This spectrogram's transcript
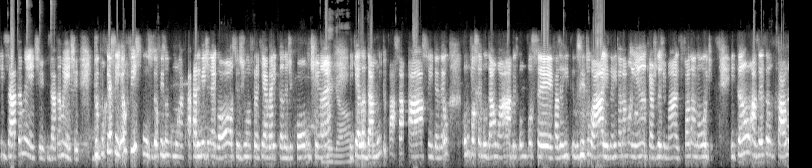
Exatamente, exatamente. Do, porque assim, eu fiz cursos, eu fiz um- uma academia de negócios de uma franquia americana de coaching, né? Legal. E que ela dá muito passo a passo, entendeu? Como você mudar um hábito, como você fazer os rituais, né? Ritual da manhã, que ajuda demais, ritual da noite. Então, às vezes eu falo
